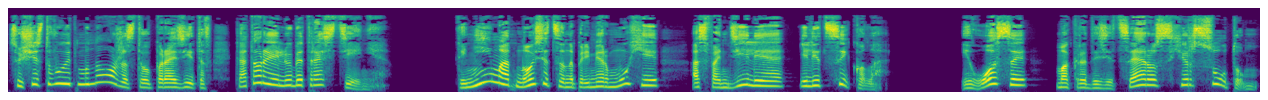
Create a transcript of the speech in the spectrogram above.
существует множество паразитов, которые любят растения. К ним относятся, например, мухи асфандилия или цикола, и осы макродезицерус хирсутум,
